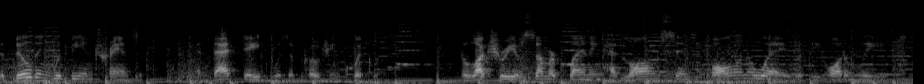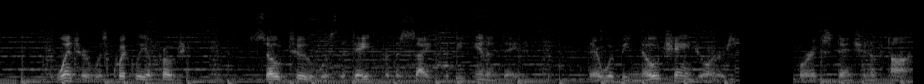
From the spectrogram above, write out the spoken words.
The building would be in transit, and that date was approaching quickly. The luxury of summer planning had long since fallen away with the autumn leaves. Winter was quickly approaching. So too was the date for the site to be inundated. There would be no change orders for extension of time.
